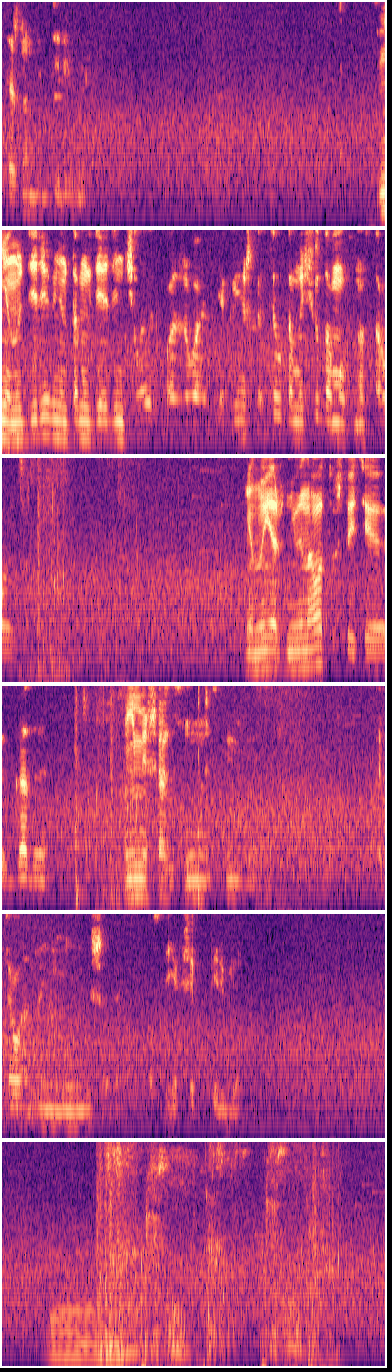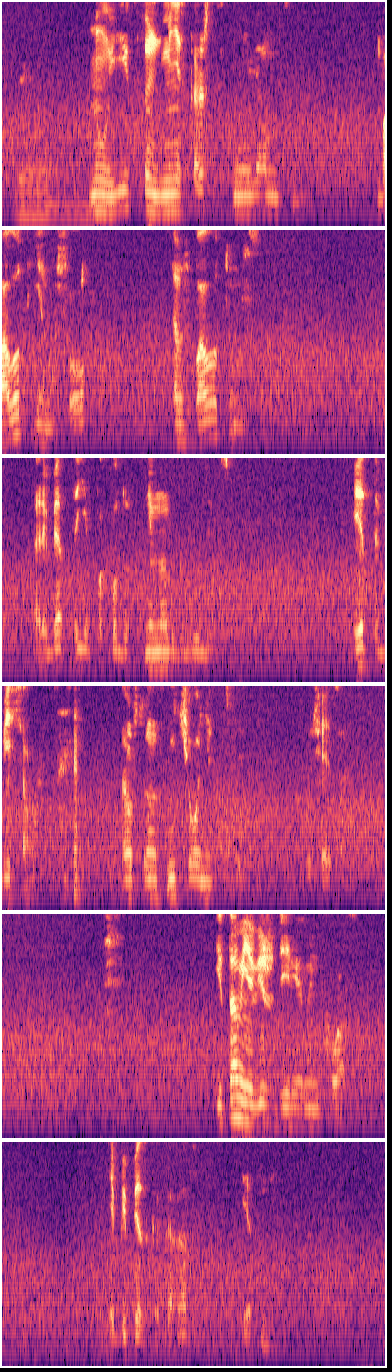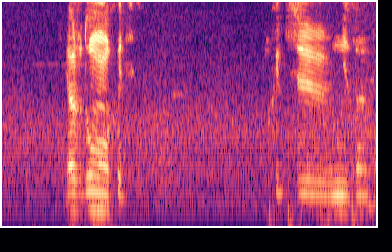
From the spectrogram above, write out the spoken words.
должна быть деревня. Не, ну деревня там, где один человек проживает. Я, конечно, хотел там еще домов настроить. Не, ну я же не виноват, что эти гады они мешали снимать видео. Хотя ладно, они мне не мешали. Просто я их всех перебил. Ну и кто-нибудь мне скажет, как мне вернуться. Болото я нашел. Там же болото у нас. А ребята, я походу немного заблудился. И это весело. Потому что у нас ничего нет получается. И там я вижу деревню класс. Я пипец как рад. этому. Я уже думал хоть хоть э, не знаю.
